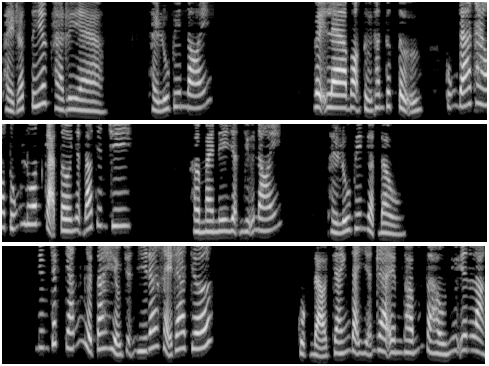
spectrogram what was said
Thầy rất tiếc, Harry à. Thầy Lupin nói. Vậy là bọn tử thân thực tử cũng đã thao túng luôn cả tờ nhật báo tiên tri. Hermione giận dữ nói. Thầy Lupin gật đầu. Nhưng chắc chắn người ta hiểu chuyện gì đang xảy ra chớ. Cuộc đảo tránh đã diễn ra êm thấm và hầu như yên lặng.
